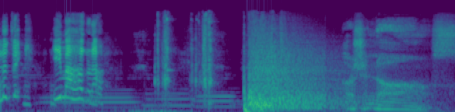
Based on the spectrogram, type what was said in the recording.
Ludvig, gi meg hagla. Hei,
